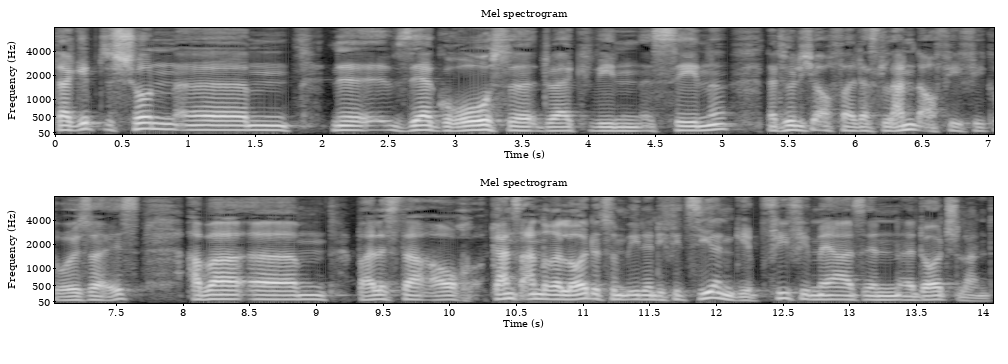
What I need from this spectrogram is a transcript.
da gibt es schon ähm, eine sehr große Drag Queen Szene. Natürlich auch, weil das Land auch viel, viel größer ist. Aber ähm, weil es da auch ganz andere Leute zum Identifizieren gibt. Viel, viel mehr als in äh, Deutschland.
